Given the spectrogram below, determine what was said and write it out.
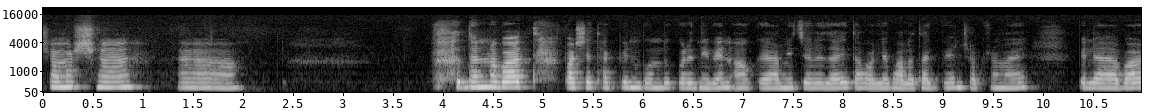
সমস্যা ধন্যবাদ। পাশে থাকবেন, বন্ধু করে নেবেন। ওকে, আমি চলে যাই, তাহলে ভালো থাকবেন। সব সময় পেলে আবার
